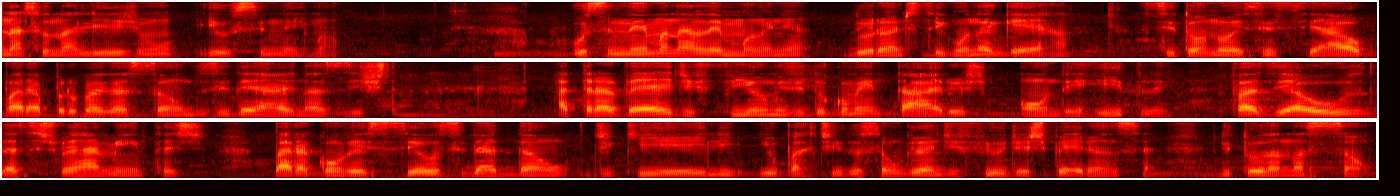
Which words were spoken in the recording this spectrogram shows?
nacionalismo e o cinema. O cinema na Alemanha, durante a Segunda Guerra, se tornou essencial para a propagação dos ideais nazistas. Através de filmes e documentários onde Hitler fazia uso dessas ferramentas para convencer o cidadão de que ele e o partido são um grande fio de esperança de toda a nação.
